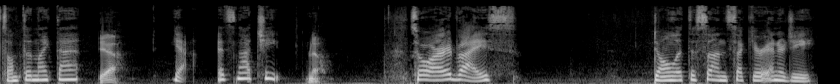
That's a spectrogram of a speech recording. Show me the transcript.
something like that. yeah. Yeah, it's not cheap. So our advice, don't let the sun suck your energy.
